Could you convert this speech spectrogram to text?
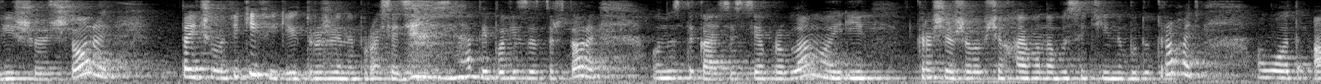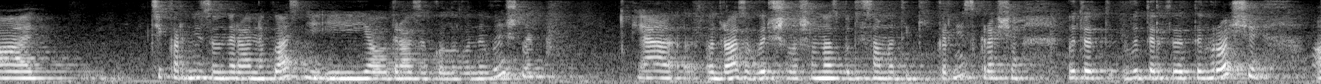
вішають штори. Та й чоловіків, яких дружини просять зняти і повісити штори, вони стикаються з цією проблемою. І краще вже взагалі хай вона висить і не буду трогати. От, а ці карнізи вони реально класні, і я одразу, коли вони вийшли, я одразу вирішила, що в нас буде саме такий карніз. Краще витрат- витратити гроші а,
